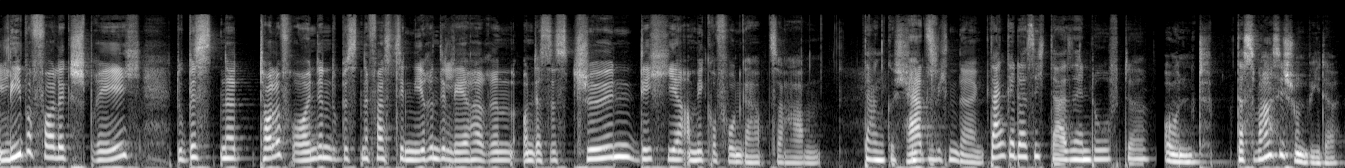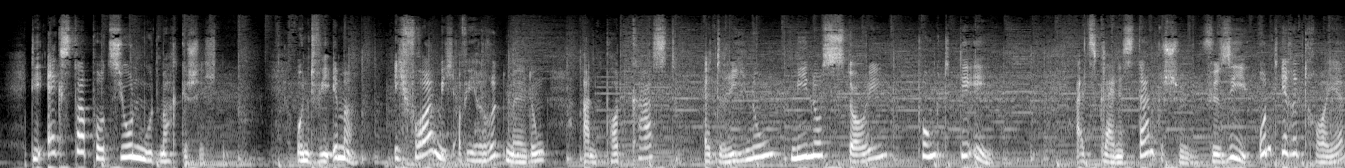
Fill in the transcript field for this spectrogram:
liebevolle Gespräch. Du bist eine tolle Freundin, du bist eine faszinierende Lehrerin und es ist schön, dich hier am Mikrofon gehabt zu haben. Dankeschön. Herzlichen Dank. Danke, dass ich da sein durfte. Und das war sie schon wieder. Die extra Portion Mutmachgeschichten. Und wie immer, ich freue mich auf Ihre Rückmeldung an podcast.rino-story.de. Als kleines Dankeschön für Sie und Ihre Treue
